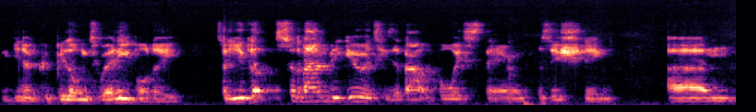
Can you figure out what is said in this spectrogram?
you know, could belong to anybody. So you've got sort of ambiguities about voice there and positioning. Um,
